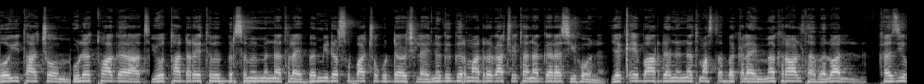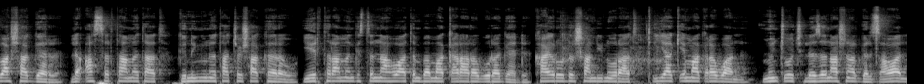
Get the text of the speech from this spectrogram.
በውይይታቸውም ሁለቱ ሀገራት የወታደራዊ ትብብር ስምምነት ላይ በሚደርሱባቸው ጉዳዮች ላይ ንግግር ማድረጋቸው የተነገረ ሲሆን የቀይ ባህር ደህንነት ማስጠበቅ ላይ መክረዋል ተብሏል። ከዚህ ባሻገር ለአስርተ ዓመታት ግንኙነታቸው ሻከረው የኤርትራ መንግስትና ህዋትን በማቀራረቡ ረገድ ካይሮ ድርሻ እንዲኖራት ጥያቄ ማቅረቧን ምንጮች ለዘናሽናል ገልጸዋል።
